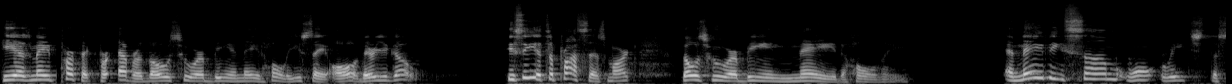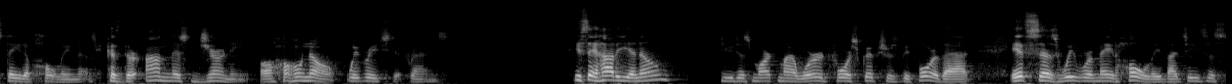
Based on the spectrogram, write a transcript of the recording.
He has made perfect forever those who are being made holy. You say, oh, there you go. You see, it's a process, Mark. Those who are being made holy. And maybe some won't reach the state of holiness because they're on this journey. Oh, no, we've reached it, friends. You say, how do you know? You just mark my word, four scriptures before that. It says we were made holy by Jesus'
